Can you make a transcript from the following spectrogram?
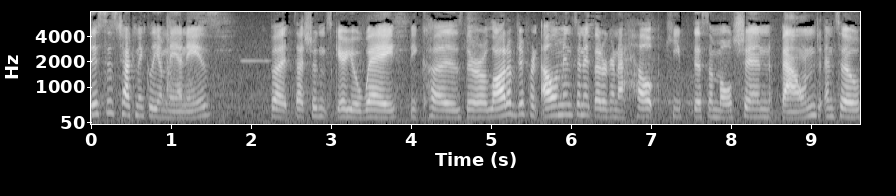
This is technically a mayonnaise, but that shouldn't scare you away because there are a lot of different elements in it that are going to help keep this emulsion bound. And so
